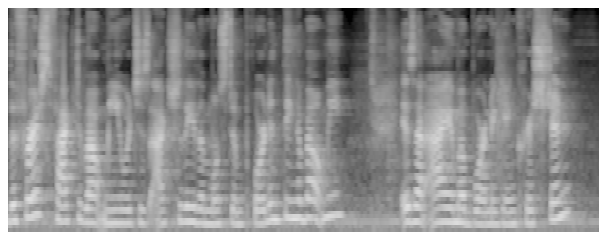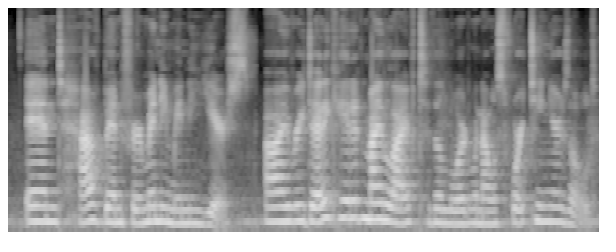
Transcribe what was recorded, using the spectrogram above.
The first fact about me, which is actually the most important thing about me, is that I am a born again Christian and have been for many, many years. I rededicated my life to the Lord when I was 14 years old.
